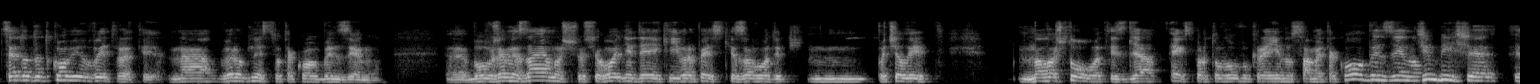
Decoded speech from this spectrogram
Це додаткові витрати на виробництво такого бензину. Е, Бо вже ми знаємо, що сьогодні деякі європейські заводи почали налаштовуватись для експорту в Україну саме такого бензину. Чим більше е,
